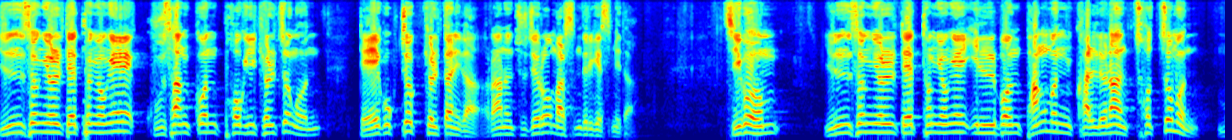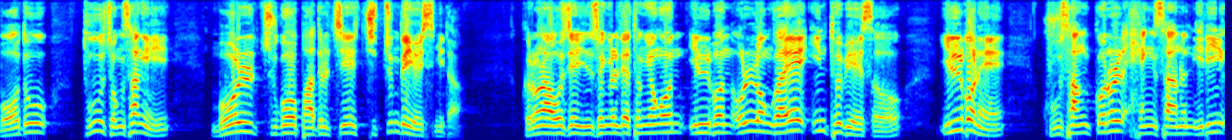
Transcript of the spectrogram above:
윤석열 대통령의 구상권 포기 결정은 대국적 결단이다 라는 주제로 말씀드리겠습니다. 지금 윤석열 대통령의 일본 방문 관련한 초점은 모두 두 정상이 뭘 주고받을지에 집중되어 있습니다. 그러나 어제 윤석열 대통령은 일본 언론과의 인터뷰에서 일본에 구상권을 행사하는 일이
